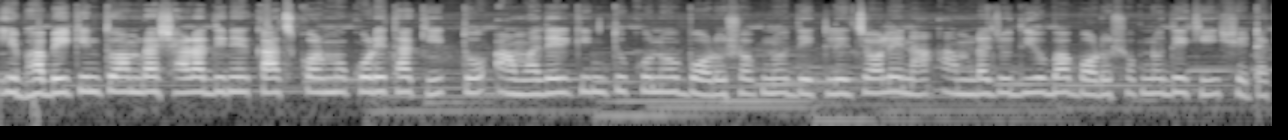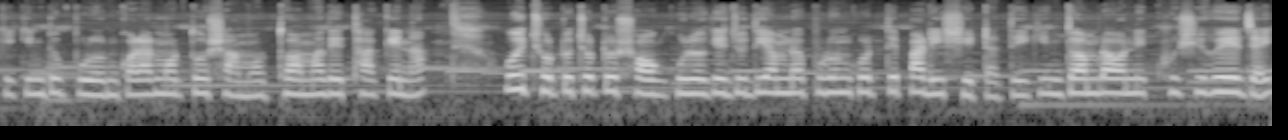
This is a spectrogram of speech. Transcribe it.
এভাবে কিন্তু আমরা সারা দিনের কাজকর্ম করে থাকি, তো আমাদের কিন্তু কোনো বড় স্বপ্ন দেখলে চলে না। আমরা যদিও বা বড় স্বপ্ন দেখি, সেটাকে কিন্তু পূরণ করার মতো সামর্থ্য আমাদের থাকে না। ওই ছোট ছোট শখগুলোকে যদি আমরা পূরণ করতে পারি, সেটাতেই কিন্তু আমরা অনেক খুশি হয়ে যাই।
